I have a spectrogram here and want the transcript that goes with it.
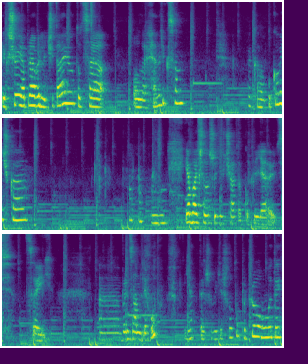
Якщо я правильно читаю, то це Оле Хенріксон. Така упаковочка. Я бачила, що дівчата купляють цей е, бальзам для губ. Я теж вирішила попробувати.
